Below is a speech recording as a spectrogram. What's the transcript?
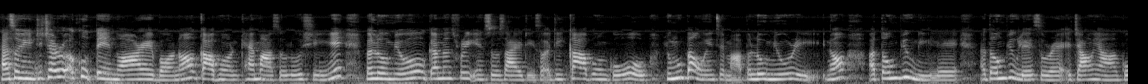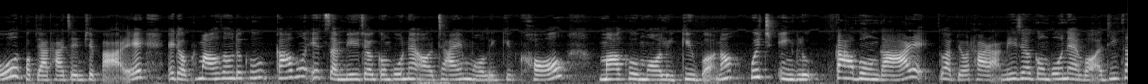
ဒါဆိုရင် teacher တို့အခုသင်သွားရဲပေါ့နော်ကာဗွန်ခန်းမှာဆိုလို့ရှိရင်ဘယ်လိုမျိုး chemistry in society ဆိုတော့ဒီကာဗွန်ကိုလူမှုပတ်ဝန်းကျင်မှာဘယ်လိုမျိုးတွေเนาะအသုံးပြုနေလဲအသုံးပြုလဲဆိုတဲ့အကြောင်းအရာကိုဖော်ပြထားခြင်းဖြစ်ပါတယ်အဲ့တော့ပထမဆုံးတစ်ခု carbon is a major component of giant molecule called macromolecule ပေါ့နော် which include carbon ကတဲ့သူကပြောထားတာ major component ပေါ့အဓိက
